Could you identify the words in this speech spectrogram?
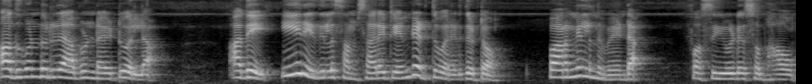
അതുകൊണ്ടൊരു ലാഭം ഉണ്ടായിട്ടുമല്ല. അതെ ഈ രീതിയിലുള്ള സംസാരമായിട്ട് എന്റെ അടുത്ത് വരരുത് കേട്ടോ. പറഞ്ഞില്ലെന്ന് വേണ്ട. ഫസിയുടെ സ്വഭാവം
